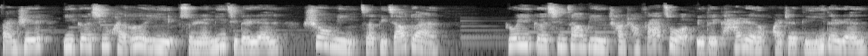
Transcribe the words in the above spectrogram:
反之，一个心怀恶意、损人利己的人，寿命则比较短。如一个心脏病常常发作又对他人怀着敌意的人，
